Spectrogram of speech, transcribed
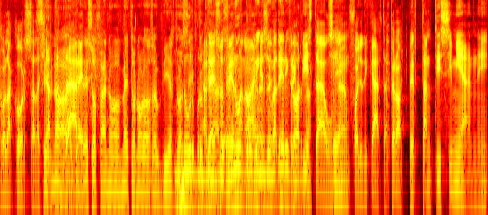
con la corsa Sì, lasciata no, anche andare. adesso fanno, mettono lo virtual Nürburgring, Adesso fermano Nürburgring anche se va dentro ricordo. in pista un, Sì. un foglio di carta, però per tantissimi anni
